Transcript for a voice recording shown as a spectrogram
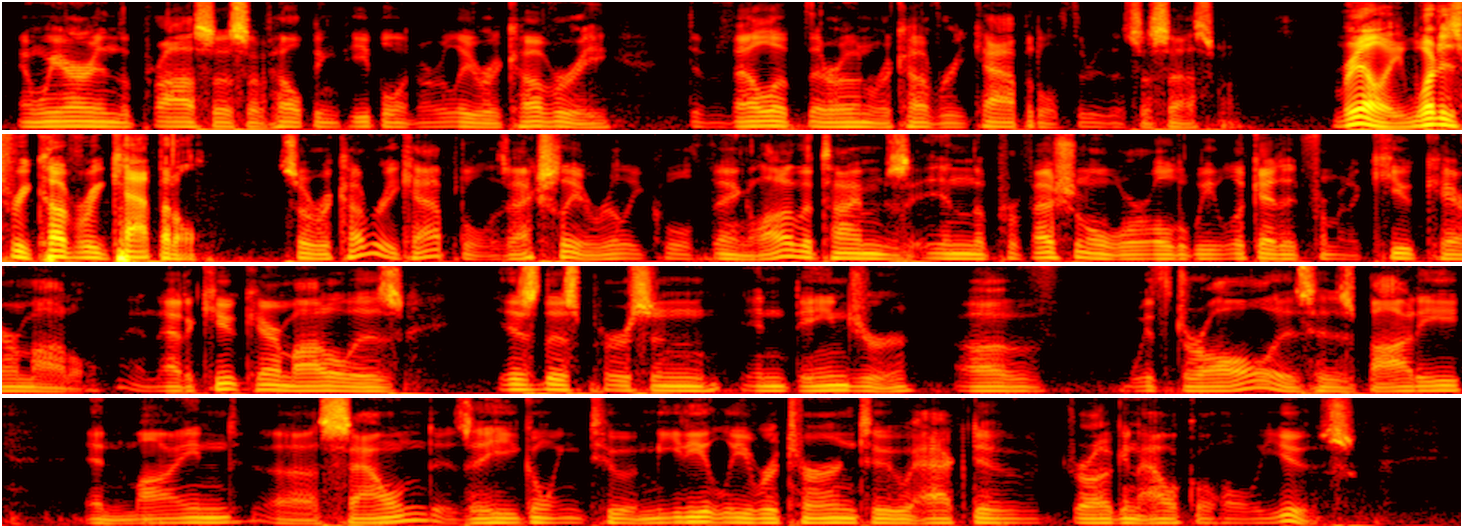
and we are in the process of helping people in early recovery develop their own recovery capital through this assessment. Really, what is recovery capital? So recovery capital is actually a really cool thing. A lot of the times in the professional world, we look at it from an acute care model, and that acute care model is is this person in danger of withdrawal? Is his body and mind uh, sound? Is he going to immediately return to active drug and alcohol use?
